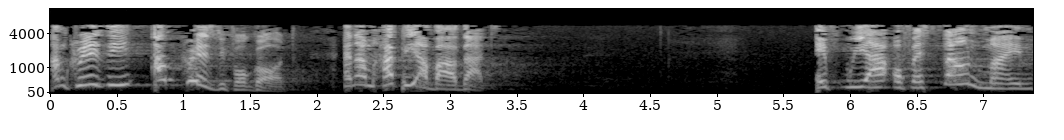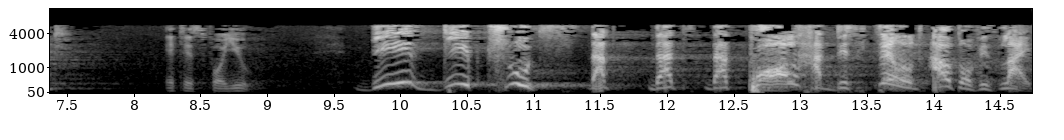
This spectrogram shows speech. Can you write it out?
I'm crazy. I'm crazy for God. And I'm happy about that. If we are of a sound mind, it is for you. These deep truths that that, that Paul had distilled out of his life.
